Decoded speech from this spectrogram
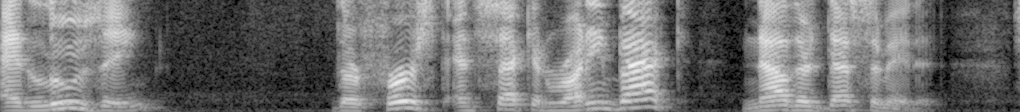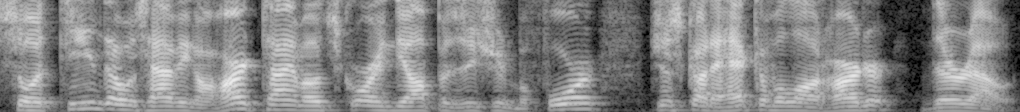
And losing their first and second running back, now they're decimated. So a team that was having a hard time outscoring the opposition before just got a heck of a lot harder. They're out.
